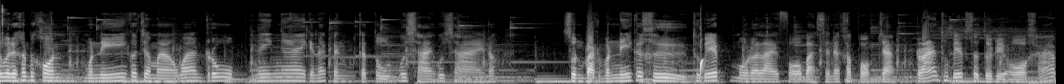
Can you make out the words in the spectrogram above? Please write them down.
สวัสดีครับทุกคนวันนี้ก็จะมาวาดรูปง่ายๆ กันนะเป็นการ์ตูนผู้ชายผู้ชายเนาะส่วนบัตรวันนี้ก็คือ2 f m o d e l i 4บัตรนะครับผมจากร้าน2 f Studio ครับ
